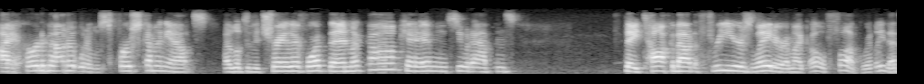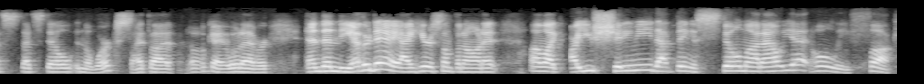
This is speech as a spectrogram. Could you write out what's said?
I heard about it when it was first coming out. I looked at the trailer for it then, like, oh, okay, we'll see what happens. They talk about it three years later. I'm like, oh fuck, really? That's that's still in the works. I thought, okay, whatever. And then the other day, I hear something on it. I'm like, are you shitting me? That thing is still not out yet. Holy fuck.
